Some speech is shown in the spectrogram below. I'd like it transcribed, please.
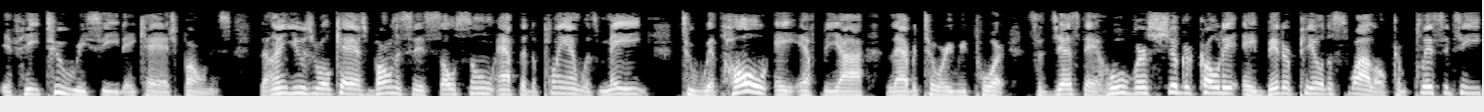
if he too received a cash bonus. The unusual cash bonuses so soon after the plan was made to withhold a FBI laboratory report suggests that Hoover sugarcoated a bitter pill to swallow, complicity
